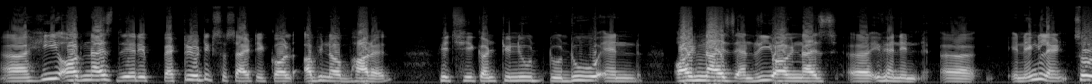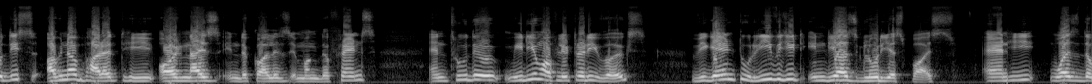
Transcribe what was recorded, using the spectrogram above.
Uh, he organized there a patriotic society called Abhinav Bharat which he continued to do and organize and reorganize uh, even in uh, in England. So, this Abhinav Bharat he organized in the college among the friends and through the medium of literary works began to revisit India's glorious past and he was the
